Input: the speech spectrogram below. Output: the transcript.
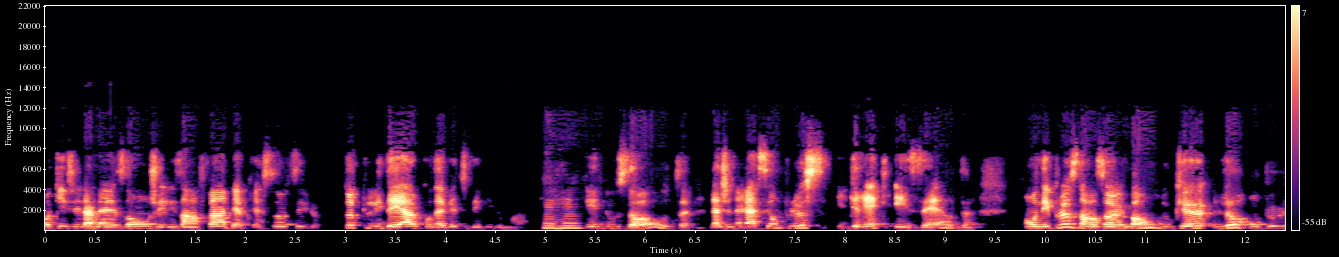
OK, j'ai la maison, j'ai les enfants, puis après ça, tu sais, tout l'idéal qu'on avait du baby boomer. Mm-hmm. Et nous autres, la génération plus Y et Z, on est plus dans un monde où que là, on peut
